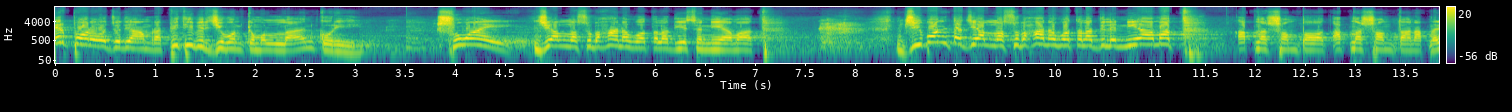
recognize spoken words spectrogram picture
এরপরও যদি আমরা পৃথিবীর জীবনকে মূল্যায়ন করি, সময় যে আল্লাহ সুবহানাহু ওয়া দিয়েছেন নিয়ামাত, জীবনটা যে আল্লাহ সুবহানাহু ওয়া তাআলা দিলেন নিয়ামত, আপনার সম্পদ, আপনার সন্তান, আপনার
